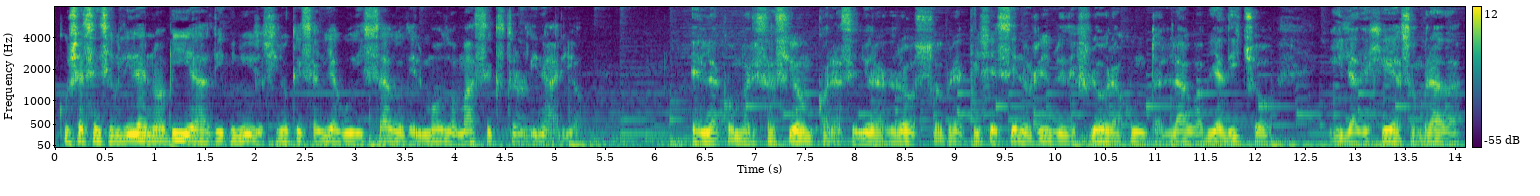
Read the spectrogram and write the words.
cuya sensibilidad no había disminuido, sino que se había agudizado del modo más extraordinario. En la conversación con la señora Gross sobre aquella escena horrible de Flora junto al lago había dicho, y la dejé asombrada,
